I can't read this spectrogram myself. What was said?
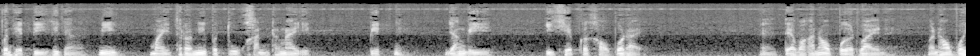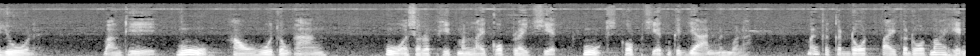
เพิ่นเฮ็ดดีขึ้นอย่างมีใหม่ธรณีประตูคันทั้งในอีก ปิดนี่ยังดีอีเข็บกับเข่าบ่ได้แต่ว่าเขาเปิดไว้เนี่ยมันเห่าพยูเนี่ยบางที่งูเห่างูจงอางงูอสรพิษมันไล่กบไล่เขียด งูกบเขียดมันก็ย่านมันหมดละมันก็กระโดดไปกระโดดมาเห็น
